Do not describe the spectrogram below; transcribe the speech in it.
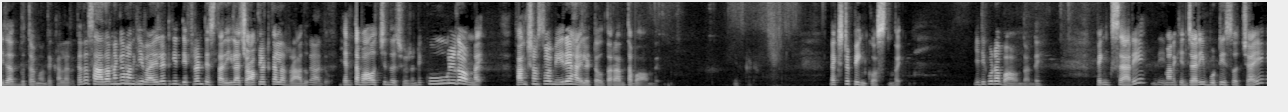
ఇది అద్భుతంగా ఉంది కలర్ కదా? సాధారణంగా మనకి వైలెట్కి డిఫరెంట్ ఇస్తారు. ఇలా చాక్లెట్ కలర్ రాదు. రాదు. ఎంత బాగా వచ్చిందో చూడండి. కూల్గా ఉన్నాయి. ఫంక్షన్స్లో మీరే హైలైట్ అవుతారు. అంత బాగుంది. నెక్స్ట్ పింక్ వస్తుంది. ఇది కూడా బాగుందండి. పింక్ శారీ మనకి జరీ బుటీస్ వచ్చాయి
